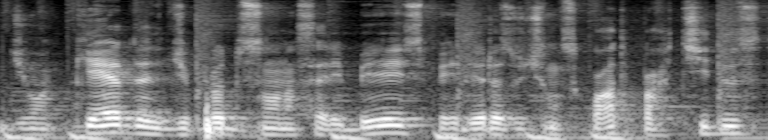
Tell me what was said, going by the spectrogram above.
de uma queda de produção na Série B, eles perderam as últimas quatro partidas.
